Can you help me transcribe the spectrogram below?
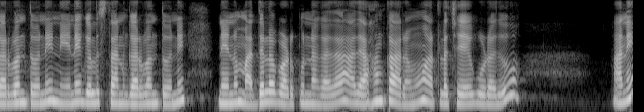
గర్వంతో నేనే గెలుస్తాను గర్వంతో నేను మధ్యలో పడుకున్నా కదా అది అహంకారము అట్లా చేయకూడదు అని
